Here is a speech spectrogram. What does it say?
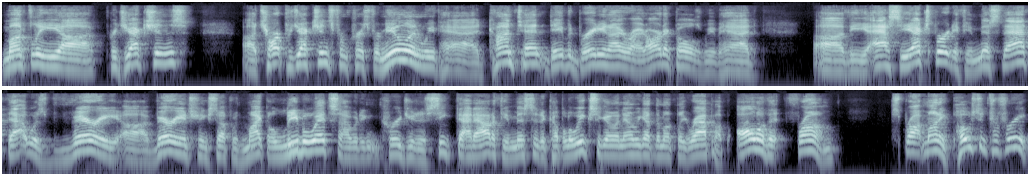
monthly uh, projections, uh, chart projections from Christopher Mullen. We've had content. David Brady and I write articles. We've had uh, the Ask the Expert. If you missed that, that was very, uh, very interesting stuff with Michael Lebowitz. I would encourage you to seek that out if you missed it a couple of weeks ago. And now we got the monthly wrap up, all of it from Sprott Money, posted for free.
